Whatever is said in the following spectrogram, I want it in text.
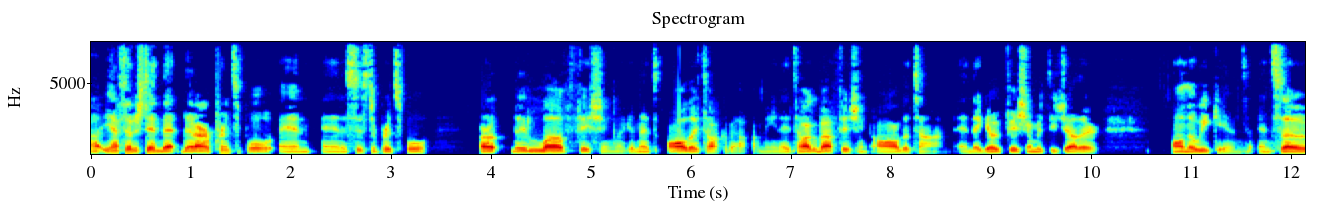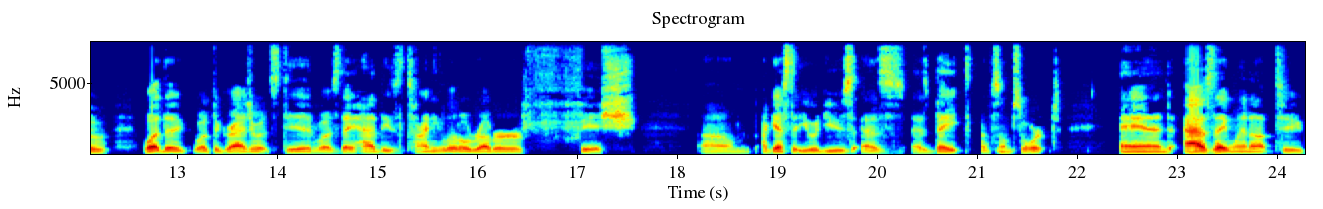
uh, you have to understand that that our principal and and assistant principal are they love fishing, like, and that's all they talk about. I mean, they talk about fishing all the time, and they go fishing with each other on the weekends. And so, what the what the graduates did was they had these tiny little rubber fish um, I guess that you would use as as bait of some sort. And as they went up to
